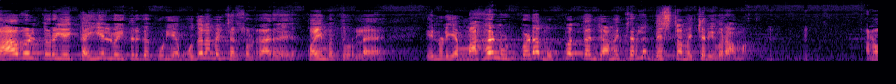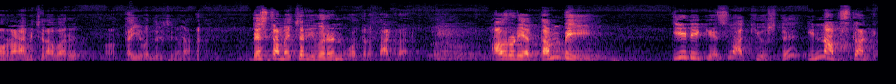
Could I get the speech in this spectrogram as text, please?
காவல்துறையை கையில் வைத்திருக்கக்கூடிய முதலமைச்சர் சொல்றாரு கோயம்புத்தூர்ல என்னுடைய மகன் உட்பட முப்பத்தஞ்சு அமைச்சர்ல பெஸ்ட் அமைச்சர் இவராமா. ஆனா ஒரு நாள் அமைச்சர் ஆவாரு. கை வந்துருச்சுங்கன்னா பெஸ்ட் அமைச்சர் இவருன்னு ஒருத்தர் காட்டுறாரு. அவருடைய தம்பி இடி கேஸ்ல அக்யூஸ்டு இன்னும் அப்ஸ்காண்டி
